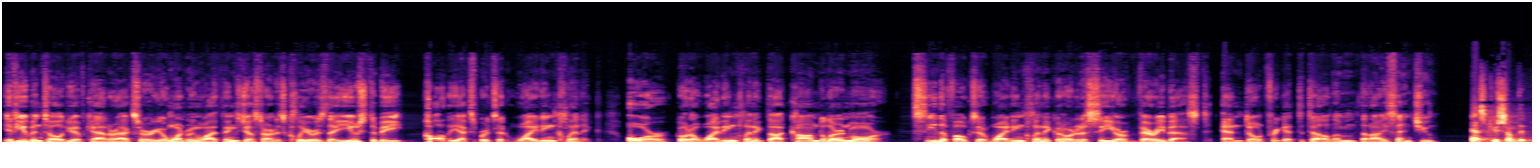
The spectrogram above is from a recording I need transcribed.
If you've been told you have cataracts or you're wondering why things just aren't as clear as they used to be, call the experts at Whiting Clinic or go to whitingclinic.com to learn more. See the folks at Whiting Clinic in order to see your very best. And don't forget to tell them that I sent you. ask you something.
